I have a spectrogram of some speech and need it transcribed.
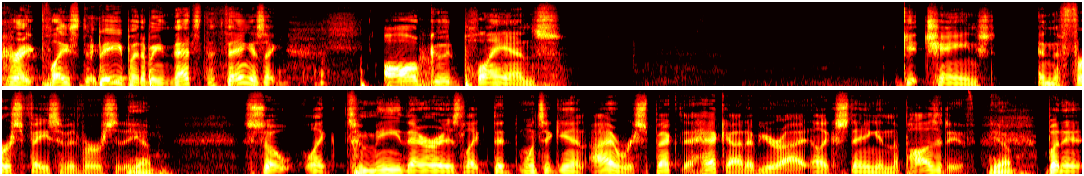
great place to be. But I mean, that's the thing is like all good plans get changed in the first face of adversity. Yeah. So, like to me, there is like that. Once again, I respect the heck out of your eye, like staying in the positive. Yeah. But in,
